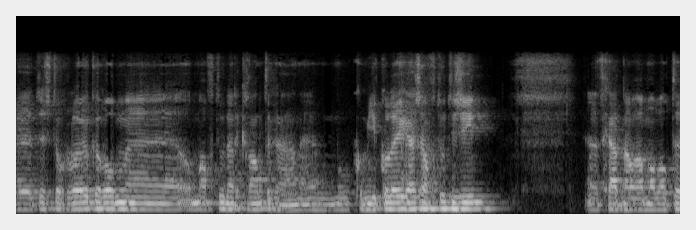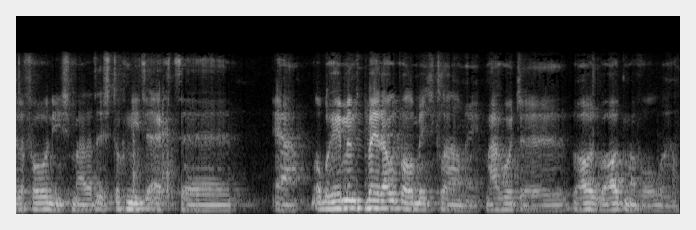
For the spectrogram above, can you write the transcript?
het is toch leuker om, om af en toe naar de krant te gaan. Hè. Om je collega's af en toe te zien. En het gaat nou allemaal wel telefonisch, maar dat is toch niet echt ja, op een gegeven moment ben je daar ook wel een beetje klaar mee. Maar goed, we, houden, maar vol. Maar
